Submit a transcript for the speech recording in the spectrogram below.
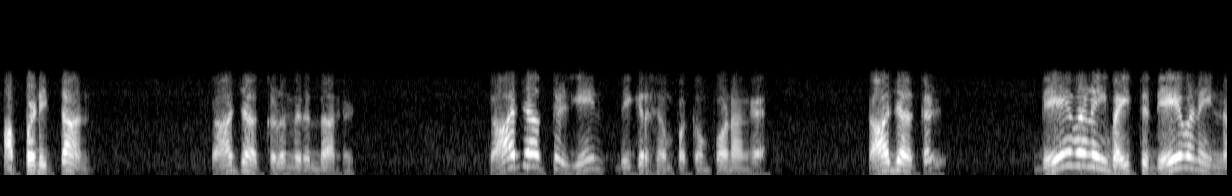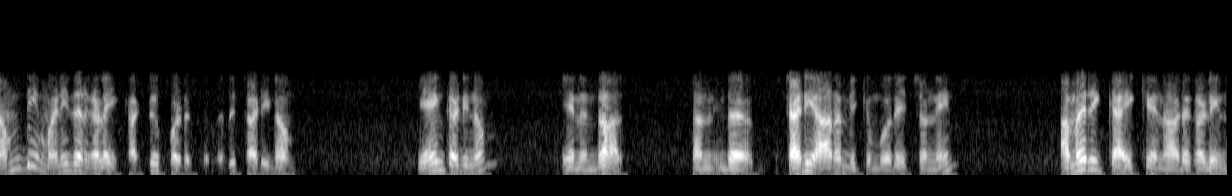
அப்படித்தான் ராஜாக்களும் இருந்தார்கள். ராஜாக்கள் ஏன் விக்கிரகம் பக்கம் போனாங்க? ராஜாக்கள் தேவனை வைத்து தேவனை நம்பி மனிதர்களை கட்டுப்படுத்துவது கடினம். ஏன் கடினம்? ஏனென்றால் நான் இந்த ஸ்டடி ஆரம்பிக்கும் போதே சொன்னேன் அமெரிக்க ஐக்கிய நாடுகளின்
